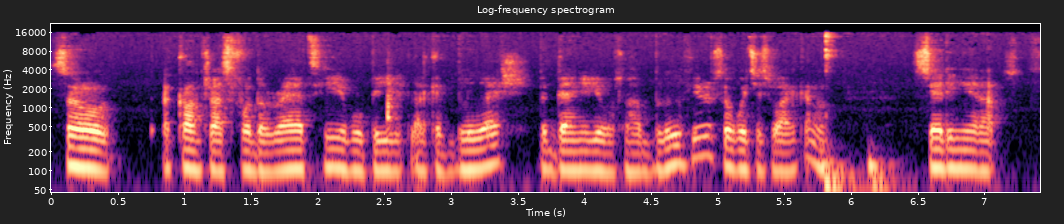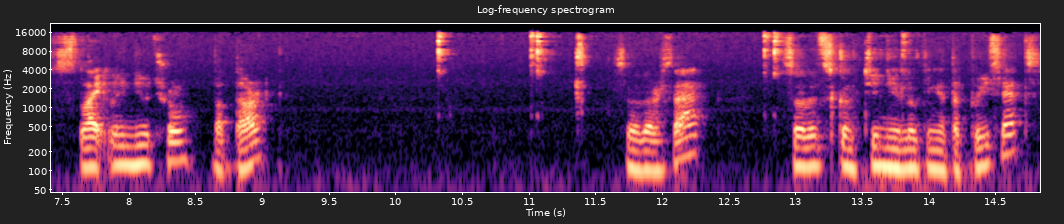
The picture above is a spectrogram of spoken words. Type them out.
So a contrast for the red here will be like a bluish, but then you also have blue here, so which is why I kind of setting it up slightly neutral but dark. So there's that. So let's continue looking at the presets.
